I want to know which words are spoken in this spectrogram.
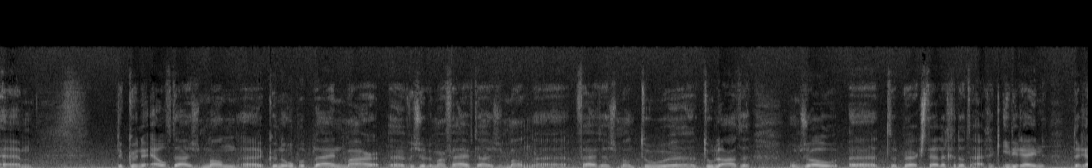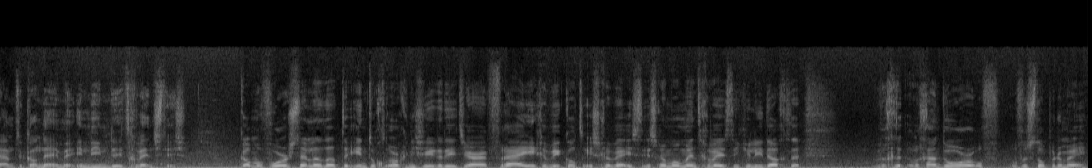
Um, er kunnen 11.000 man uh, kunnen op het plein, maar uh, we zullen maar 5.000 man, uh, 5000 man toe, toelaten. Om zo te bewerkstelligen dat eigenlijk iedereen de ruimte kan nemen indien dit gewenst is. Ik kan me voorstellen dat de intocht organiseren dit jaar vrij ingewikkeld is geweest. Is er een moment geweest dat jullie dachten, we, we gaan door of, of we stoppen ermee?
